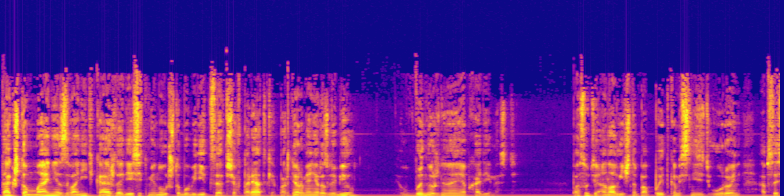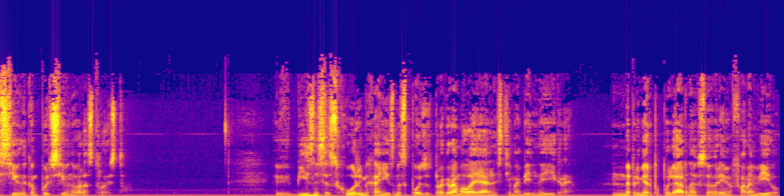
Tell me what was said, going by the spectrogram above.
Так что мания звонить каждые 10 минут, чтобы убедиться, все в порядке, партнер меня не разлюбил – вынужденная необходимость. По сути, аналогично попыткам снизить уровень обсессивно-компульсивного расстройства. В бизнесе схожий механизм используют программы лояльности и мобильные игры. Например, популярная в свое время Farmville.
